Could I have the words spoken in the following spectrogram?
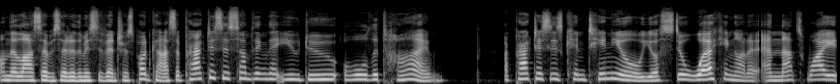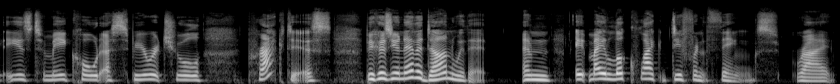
on the last episode of the Misadventurous podcast a practice is something that you do all the time. A practice is continual. You're still working on it. And that's why it is to me called a spiritual practice because you're never done with it. And it may look like different things, right?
